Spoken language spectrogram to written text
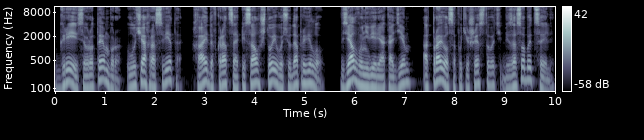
Греясь в Ротембуро, в лучах рассвета, Хайда вкратце описал, что его сюда привело. Взял в универе академ, Отправился путешествовать без особой цели.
